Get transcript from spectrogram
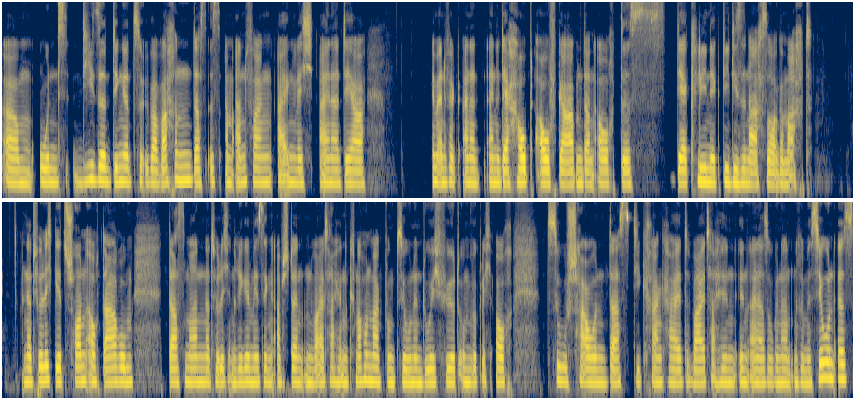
Ähm, und diese Dinge zu überwachen, das ist am Anfang eigentlich einer der, im Endeffekt eine, eine der Hauptaufgaben dann auch des, der Klinik, die diese Nachsorge macht. Natürlich geht es schon auch darum, dass man natürlich in regelmäßigen Abständen weiterhin Knochenmarkpunktionen durchführt, um wirklich auch zu schauen, dass die Krankheit weiterhin in einer sogenannten Remission ist,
